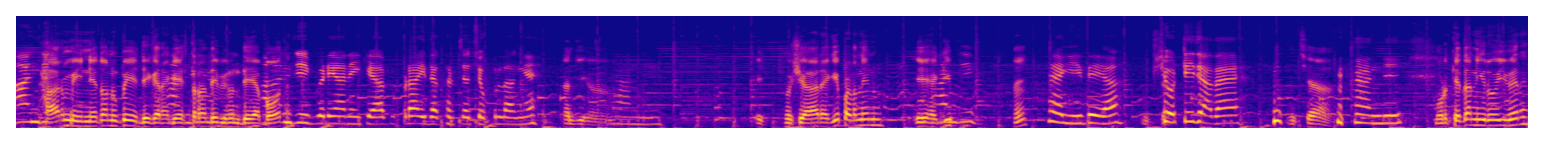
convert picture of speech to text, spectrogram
ਹਾਂਜੀ। ਹਰ ਮਹੀਨੇ ਤੁਹਾਨੂੰ ਭੇਜਦੇ ਕਰਾਂਗੇ ਇਸ ਤਰ੍ਹਾਂ ਦੇ ਵੀ ਹੁੰਦੇ ਆ ਬਹੁਤ। ਹਾਂਜੀ ਬੜਿਆਂ ਨੇ ਕਿਹਾ ਵੀ ਪੜ੍ਹਾਈ ਦਾ ਖਰਚਾ ਚੁੱਕ ਲਾਂਗੇ। ਹਾਂਜੀ ਹਾਂ। ਹਾਂਜੀ। ਇਹ ਹੁਸ਼ਿਆਰ ਹੈਗੇ ਪੜ੍ਹਨੇ ਨੂੰ? ਇਹ ਹੈਗੀ ਹਾਂਜੀ। ਹੈ? ਹੈਗੀ ਤੇ ਆ। ਛੋਟੀ ਜ਼ਿਆਦਾ ਹੈ। ਅੱਛਾ। ਹਾਂਜੀ। ਮੁੜ ਕੇ ਤਾਂ ਨਹੀਂ ਰੋਈ ਫਿਰ?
